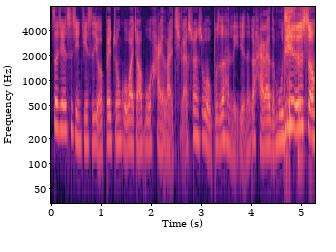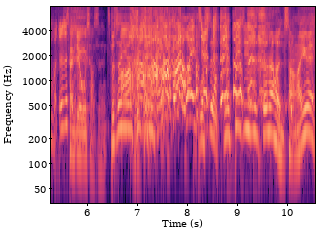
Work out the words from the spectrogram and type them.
这件事情其实有被中国外交部 highlight 起来，虽然说我不是很理解那个 highlight 的目的是什么，就是三点五小时很长，不是因为毕竟 我也觉得，因为毕竟是真的很长啊，因为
